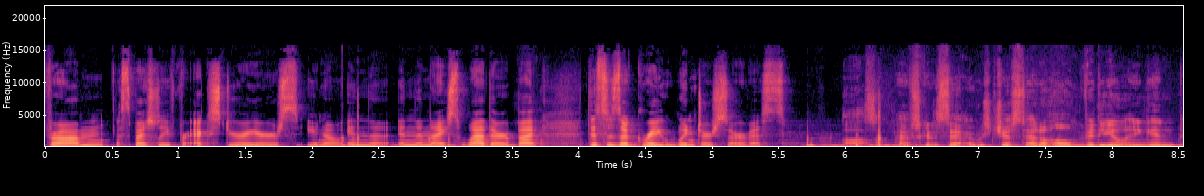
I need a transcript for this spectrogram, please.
from especially for exteriors you know in the in the nice weather but this is a great winter service Awesome. I was going to say, I was just at a home videoing and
